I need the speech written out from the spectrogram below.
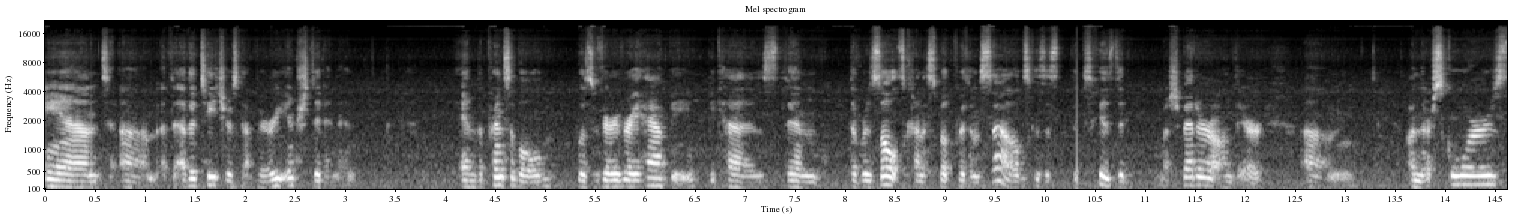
and um, the other teachers got very interested in it. And the principal was very, very happy because then the results kind of spoke for themselves because these kids did much better on their um, on their scores.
